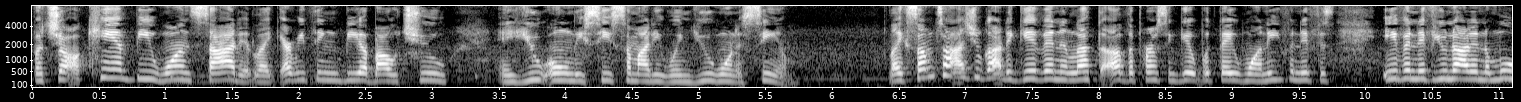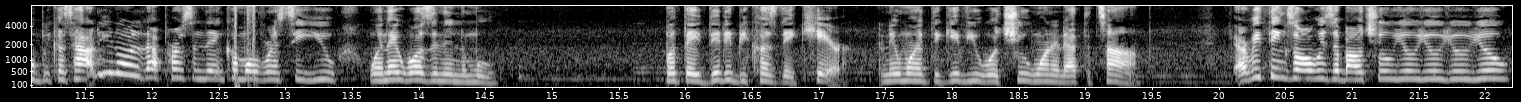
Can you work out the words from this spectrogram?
But y'all can't be one sided. Like everything be about you and you only see somebody when you want to see them. Like sometimes you got to give in and let the other person get what they want, even if it's even if you're not in the mood. Because how do you know that that person didn't come over and see you when they wasn't in the mood? But they did it because they care and they wanted to give you what you wanted at the time. If everything's always about you, you, you, you, you.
